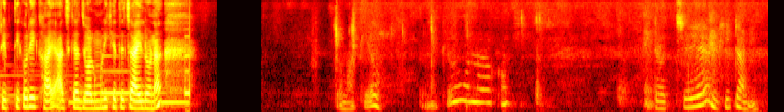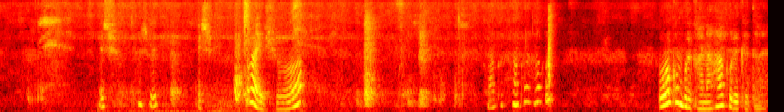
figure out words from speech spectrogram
তৃপ্তি করেই খায়। আজকে আর জলমুড়ি খেতে চাইলো না। তোমাকেও এটা হচ্ছে ভিটামিন। এসো এসো। এসো। এসো। হাঁ করে হাঁ করে হাঁ করে ওরকম করে খানা হাঁ করে খেতে হয়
